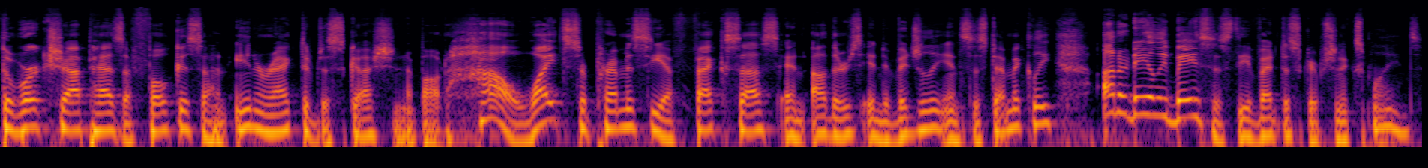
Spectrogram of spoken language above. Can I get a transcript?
The workshop has a focus on interactive discussion about how white supremacy affects us and others individually and systemically on a daily basis, the event description explains.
